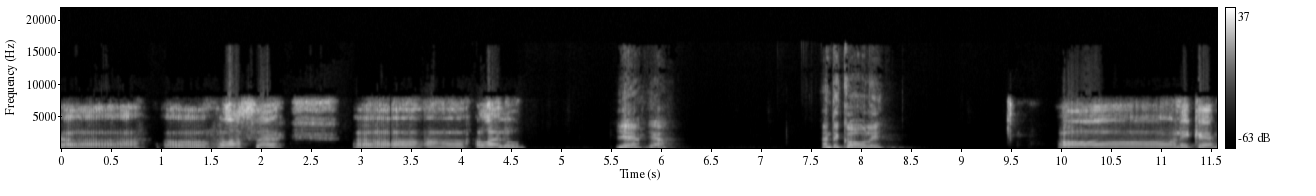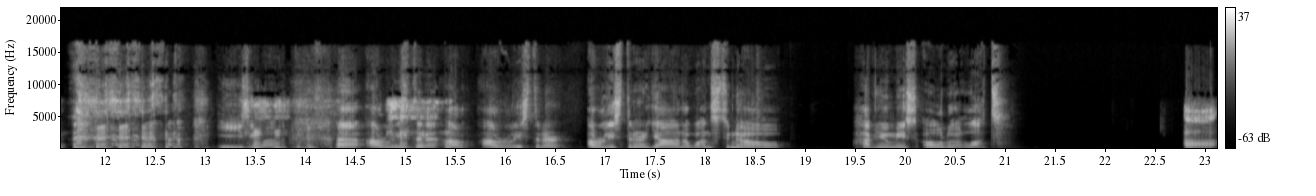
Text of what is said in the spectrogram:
uh, uh, Lasse, uh, Lalu. Yeah. yeah. And the goalie? Oh, Nike. Easy one. uh, our listener, our, our listener, our listener Jana wants to know: Have you missed Oulu a lot? Uh,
